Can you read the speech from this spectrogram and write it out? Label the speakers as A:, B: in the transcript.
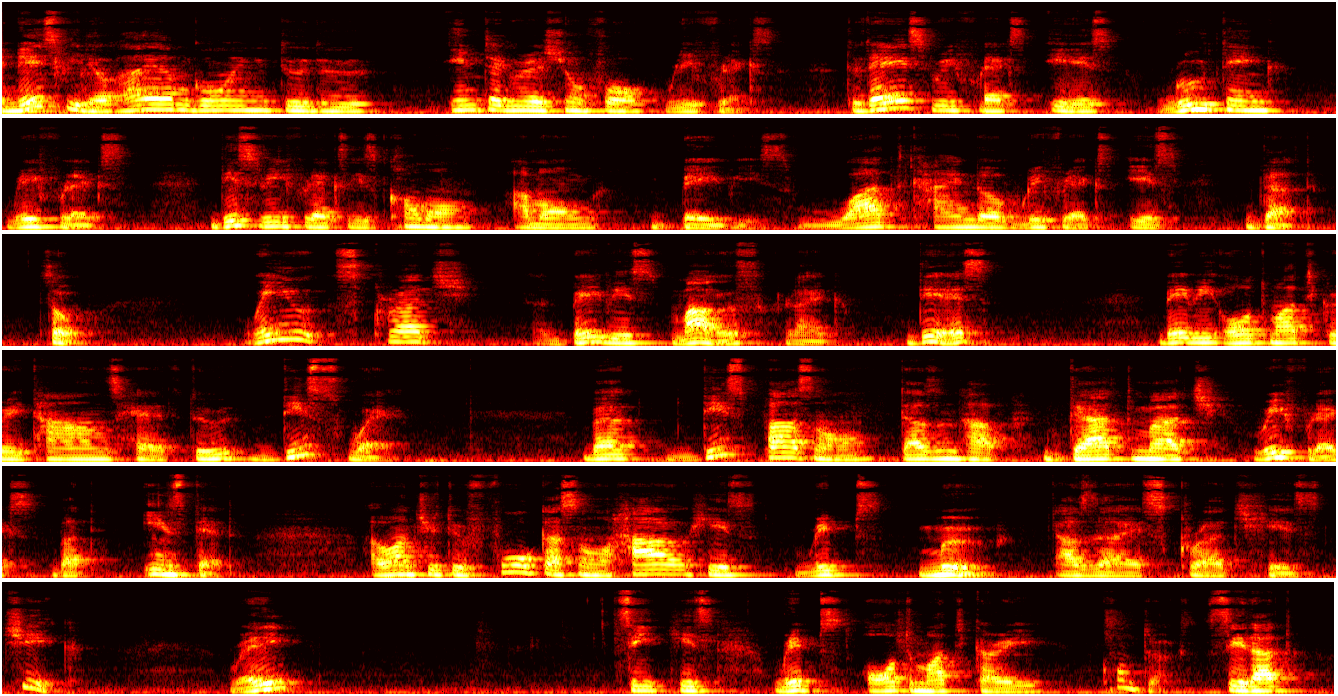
A: In this video, I am going to do integration for reflex. Today's reflex is rooting reflex. This reflex is common among babies. What kind of reflex is that? So, when you scratch a baby's mouth like this, baby automatically turns head to this way. But this person doesn't have that much reflex, but instead, I want you to focus on how his lips move as I scratch his cheek. Ready? See, his lips automatically contract. See that?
